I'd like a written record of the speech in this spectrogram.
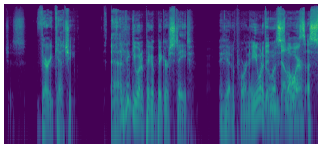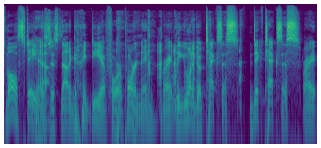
which is very catchy. And you think you want to pick a bigger state if you had a porn name? You want to go to a small, Delaware? a small state. Yeah. It's just not a good idea for a porn name, right? Like you want to go Texas, Dick Texas, right?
